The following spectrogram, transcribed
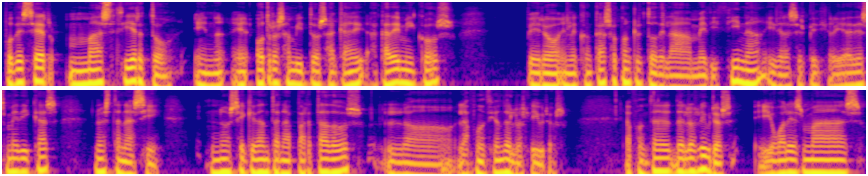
puede ser más cierto en, otros ámbitos académicos, pero en el caso concreto de la medicina y de las especialidades médicas no es tan así. No se quedan tan apartados la función de los libros. La función de los libros igual es más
